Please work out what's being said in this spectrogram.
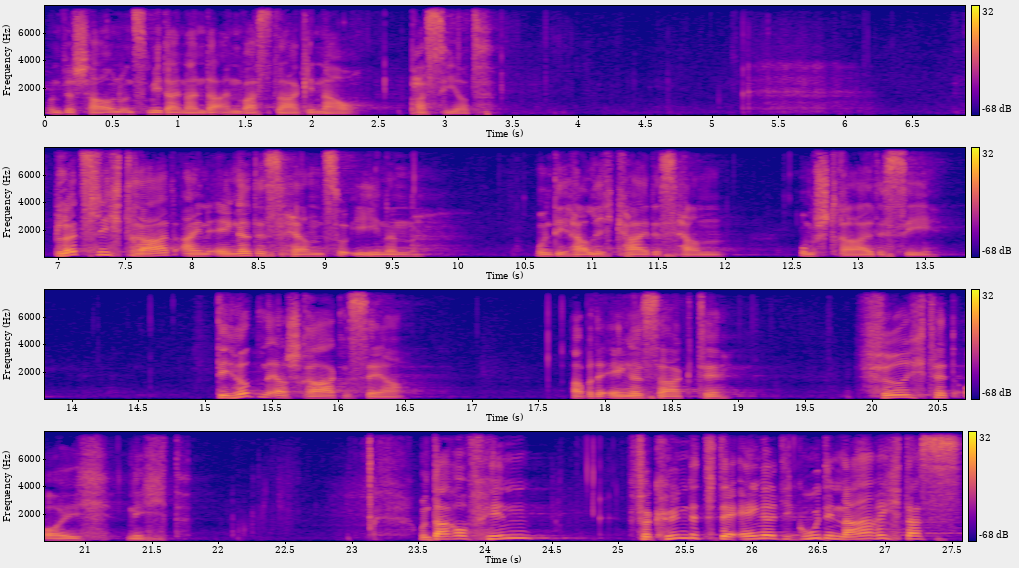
und wir schauen uns miteinander an, was da genau passiert. Plötzlich trat ein Engel des Herrn zu ihnen und die Herrlichkeit des Herrn umstrahlte sie. Die Hirten erschraken sehr, aber der Engel sagte, fürchtet euch nicht. Und daraufhin verkündet der Engel die gute Nachricht, dass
